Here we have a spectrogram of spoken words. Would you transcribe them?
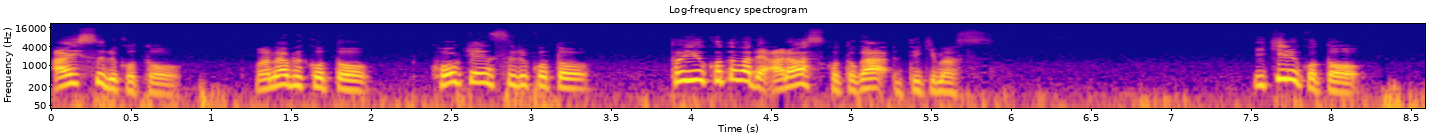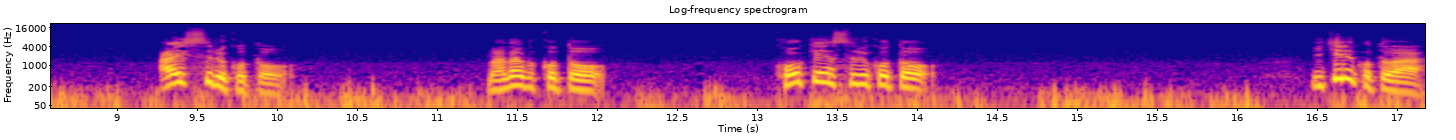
愛すること学ぶこと貢献することという言葉で表すことができます。生きること愛すること学ぶこと貢献すること。生きることは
